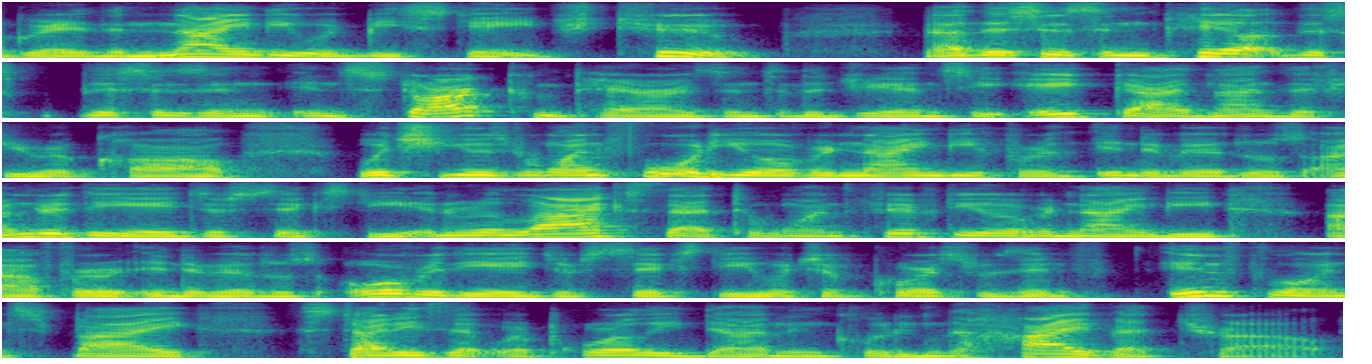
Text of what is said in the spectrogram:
greater than 90 would be stage two. Now, this is in this this is in, in stark comparison to the JNC 8 guidelines, if you recall, which used 140 over 90 for individuals under the age of 60 and relaxed that to 150 over 90 uh, for individuals over the age of 60, which of course was in, influenced by studies that were poorly done, including the HYVET trial.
